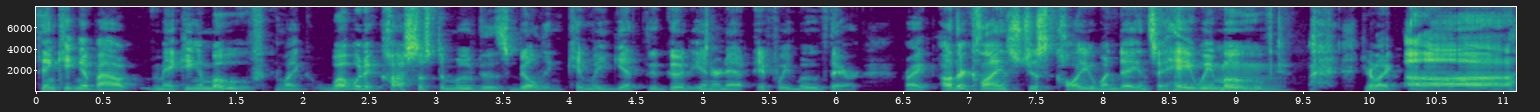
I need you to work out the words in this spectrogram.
thinking about making a move. Like, what would it cost us to move to this building? Can we get the good internet if we move there? Right. Other clients just call you one day and say, Hey, we moved. Mm. You're like, uh,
